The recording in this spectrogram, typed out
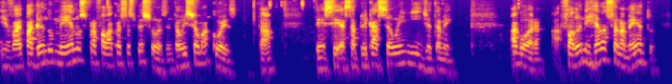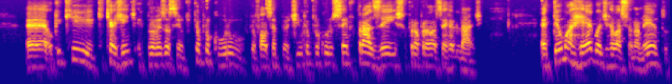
E vai pagando menos para falar com essas pessoas. Então, isso é uma coisa, tá? Tem esse, essa aplicação em mídia também. Agora, falando em relacionamento, é, o que, que, que, a gente, pelo menos assim, o que, que eu procuro, que eu falo sempre para o time, que eu procuro sempre trazer isso para a nossa realidade. É ter uma régua de relacionamento,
